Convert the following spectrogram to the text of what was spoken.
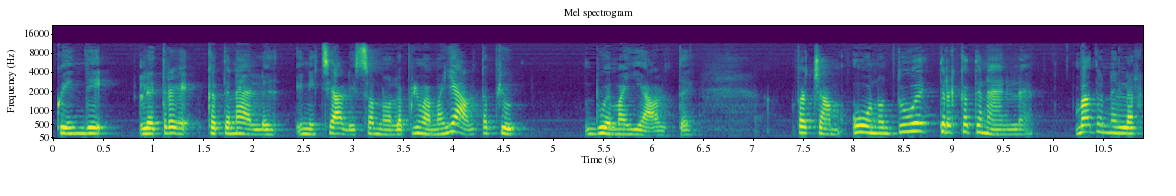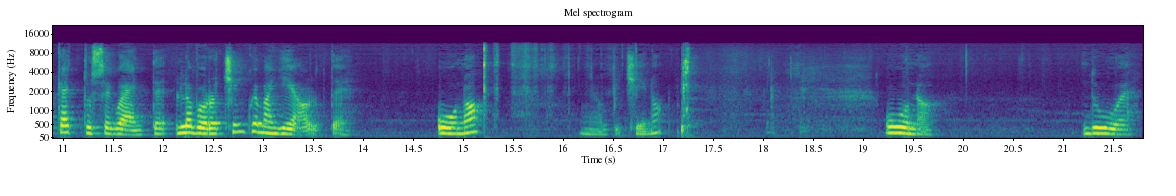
Quindi le 3 catenelle iniziali sono la prima maglia alta più 2 maglie alte. Facciamo 1 2 3 catenelle. Vado nell'archetto seguente lavoro 5 maglie alte. 1 vicino. 1 2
